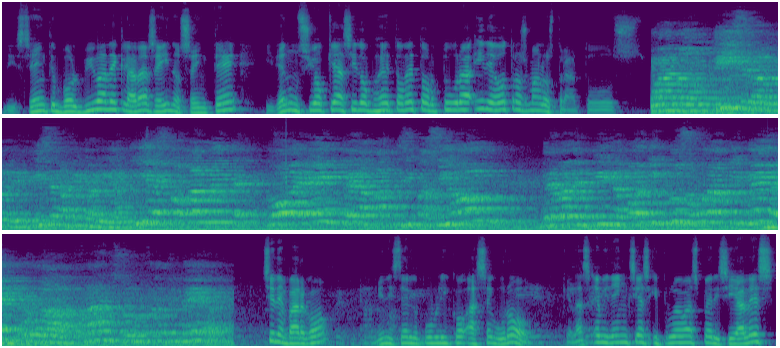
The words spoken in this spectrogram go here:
Dicent volvió a declararse inocente y denunció que ha sido objeto de tortura y de otros malos tratos. Cuando dice dice la fiscalía, y es totalmente coherente la participación de Valentina, porque incluso fue la primera falso, no fue la primera. Sin embargo, el Ministerio Público aseguró que las evidencias y pruebas periciales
